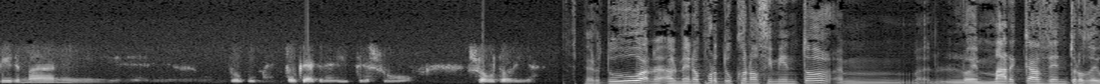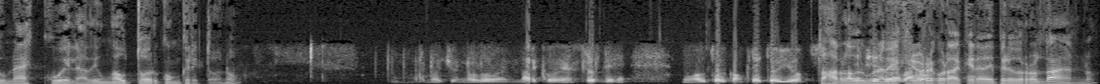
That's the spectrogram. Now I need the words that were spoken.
firma ni un documento que acredite su, su autoría. Pero tú, al menos por tus conocimientos, em, lo enmarcas dentro de una escuela, de un autor concreto, ¿no? Bueno, yo no lo enmarco dentro de un autor concreto. Yo ¿Tú has hablado alguna vez, quiero recordar que era de Pedro Roldán, ¿no?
